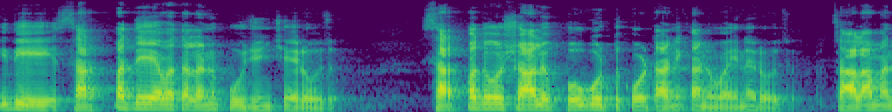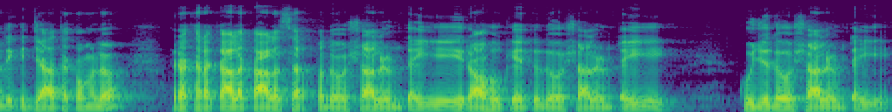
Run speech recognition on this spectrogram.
ఇది సర్పదేవతలను పూజించే రోజు. సర్పదోషాలు పోగొట్టుకోవటానికి అనువైన రోజు. చాలామందికి జాతకంలో రకరకాల కాల సర్పదోషాలు ఉంటాయి రాహుకేతు దోషాలు ఉంటాయి కుజదోషాలు ఉంటాయి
